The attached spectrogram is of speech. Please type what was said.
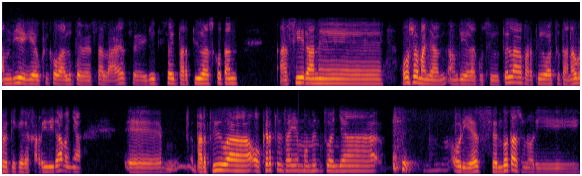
handiegi eukiko balute bezala, ez? E, iruditzen zait partidu askotan hasieran oso maila handi erakutsi dutela, partidu batzutan aurretik ere jarri dira, baina e, partidua okertzen zaien momentuan ja hori ez, sendotasun hori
